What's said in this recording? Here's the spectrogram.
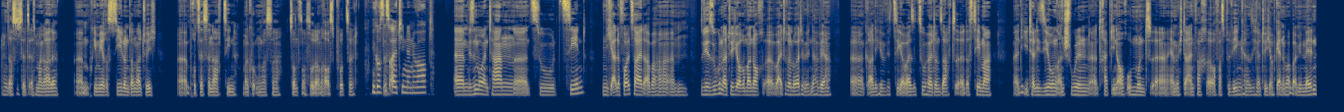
Das ist jetzt erstmal gerade ähm, primäres Ziel und dann natürlich äh, Prozesse nachziehen. Mal gucken, was da sonst noch so dann rauspurzelt. Wie groß ist euer Team denn überhaupt? Ähm, wir sind momentan äh, zu zehn, nicht alle Vollzeit, aber ähm, wir suchen natürlich auch immer noch äh, weitere Leute, wenn da wer äh, gerade hier witzigerweise zuhört und sagt, äh, das Thema äh, Digitalisierung an Schulen äh, treibt ihn auch um und äh, er möchte einfach äh, auch was bewegen, kann er sich natürlich auch gerne mal bei mir melden.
